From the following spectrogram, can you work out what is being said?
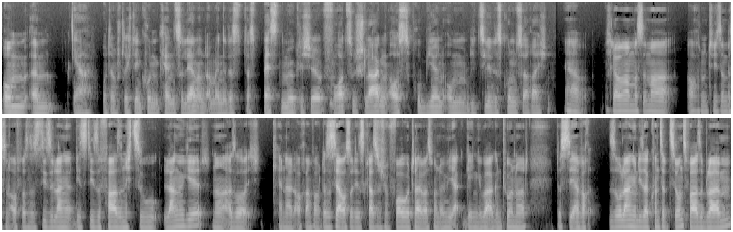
um ähm, ja, unterm Strich den Kunden kennenzulernen und am Ende das, das Bestmögliche vorzuschlagen, auszuprobieren, um die Ziele des Kunden zu erreichen. Ja, ich glaube, man muss immer auch natürlich so ein bisschen aufpassen, dass diese lange, dass diese Phase nicht zu lange geht. Ne? Also ich kenne halt auch einfach, das ist ja auch so dieses klassische Vorurteil, was man irgendwie gegenüber Agenturen hat, dass sie einfach so lange in dieser Konzeptionsphase bleiben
